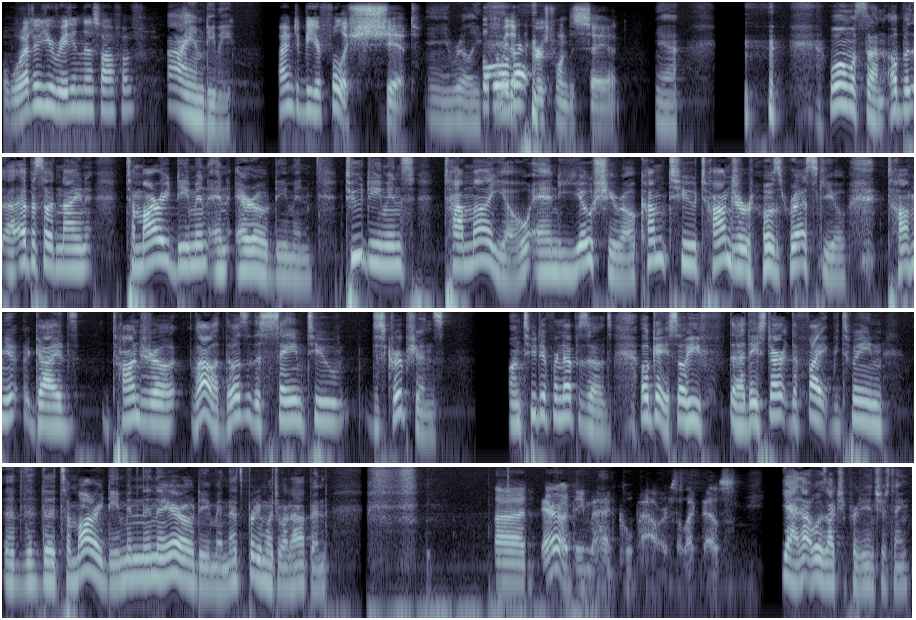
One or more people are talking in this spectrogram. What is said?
What are you reading this off of? IMDb. I'm to be you're full of shit. Eh, really. I'll be the first one to say it. Yeah. We're almost done. Op- uh, episode 9 Tamari Demon and Arrow Demon. Two demons, Tamayo and Yoshiro, come to Tanjiro's rescue. Tamiyo guides Tanjiro. Wow, those are the same two descriptions on two different episodes. Okay, so he uh, they start the fight between the, the, the Tamari Demon and then the Arrow Demon. That's pretty much what happened. Uh, Arrow Demon had cool powers. I like those. Yeah, that was actually pretty interesting.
